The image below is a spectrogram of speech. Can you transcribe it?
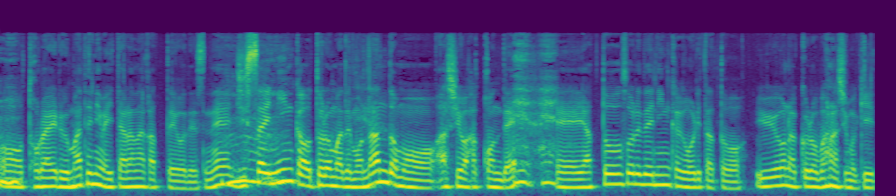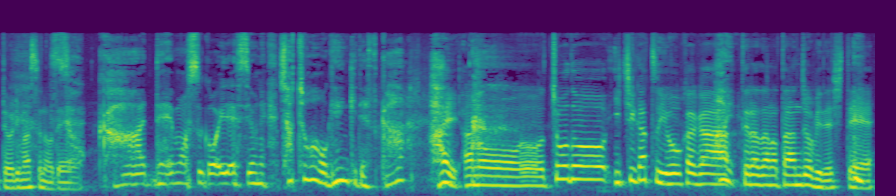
お捉えるまでには至らなかったようですね、実際認可を取るまでも何度も足を運んで、えーやっとそれで認可が下りたというような苦労話も聞いておりますので。か。でもすごいですよね。社長はお元気ですか？はい。あのーちょうど1月8日はい。が寺田の誕生日でして、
